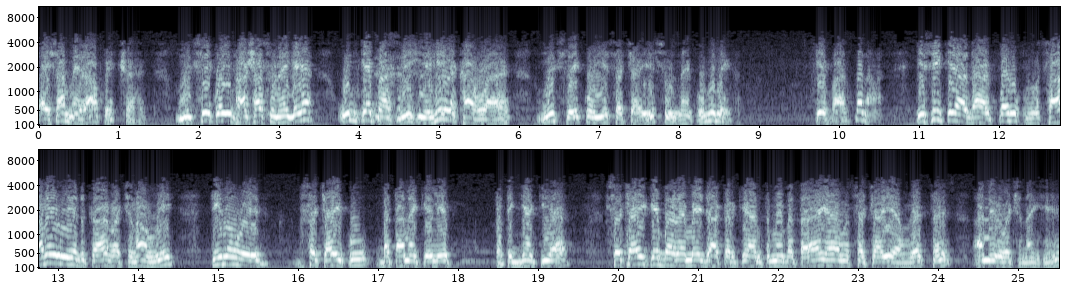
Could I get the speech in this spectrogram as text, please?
ऐसा मेरा अपेक्षा है। मुझसे कोई भाषा सुनेंगे उनके पास भी यही रखा हुआ है, मुझसे कोई सच्चाई सुनने को मिलेगा। ये बात बना इसी के आधार पर सारे वेद का रचना हुई। तीनों वेद सच्चाई को बताने के लिए प्रतिज्ञा किया। सच्चाई के बारे में जाकर के अंत में बताया, यह सच्चाई अव्यक्त है, अनिर्वचनीय है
